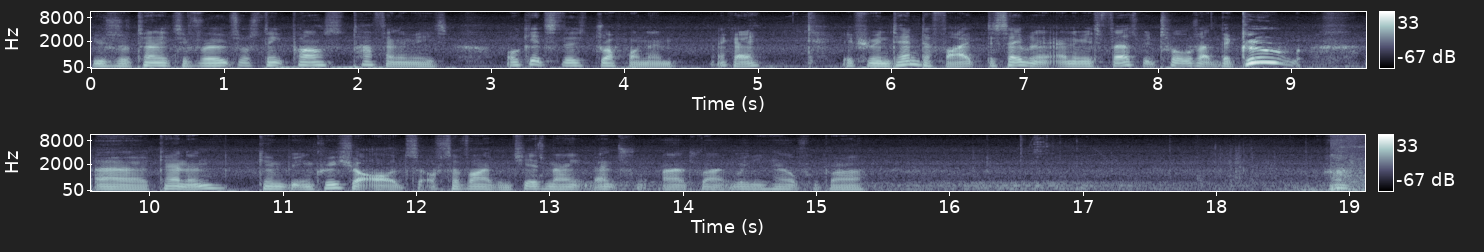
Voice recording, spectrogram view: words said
Use alternative routes or sneak past tough enemies, or get to the drop on them. Okay. If you intend to fight, disabling enemies first with tools like the glue uh, cannon can be, increase your odds of surviving. Cheers, mate. That's that's like really helpful, bruh.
